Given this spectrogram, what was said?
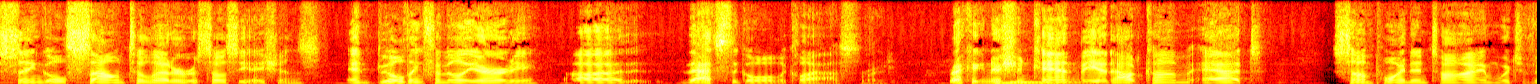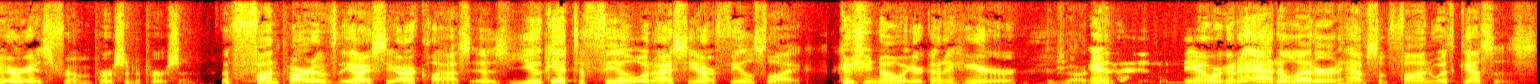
single sound to letter associations and building familiarity, uh, that's the goal of the class. Right. Recognition can be an outcome at some point in time, which varies from person to person. The fun part of the ICR class is you get to feel what ICR feels like because you know what you're going to hear. Exactly. And you know, we're going to add a letter and have some fun with guesses.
